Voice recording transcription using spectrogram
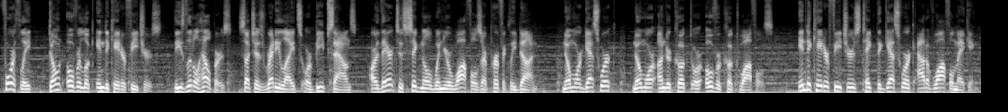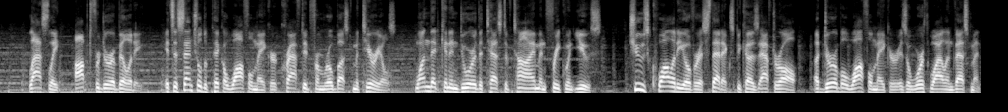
Fourthly, don't overlook indicator features. These little helpers, such as ready lights or beep sounds, are there to signal when your waffles are perfectly done. No more guesswork, no more undercooked or overcooked waffles. Indicator features take the guesswork out of waffle making. Lastly, opt for durability. It's essential to pick a waffle maker crafted from robust materials, one that can endure the test of time and frequent use. Choose quality over aesthetics because, after all, a durable waffle maker is a worthwhile investment.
